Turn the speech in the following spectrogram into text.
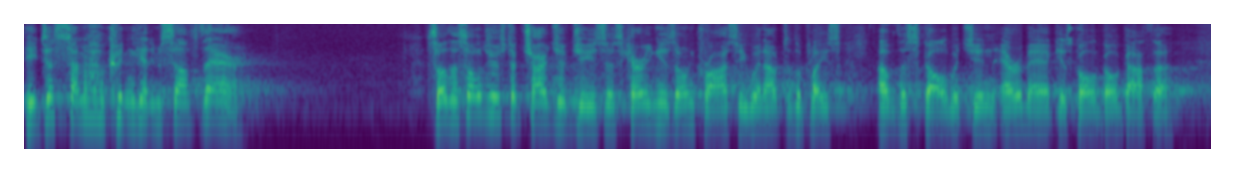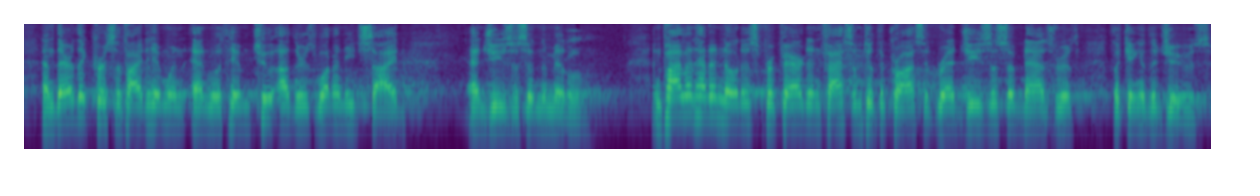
He just somehow couldn't get himself there. So the soldiers took charge of Jesus, carrying his own cross. He went out to the place of the skull, which in Aramaic is called Golgotha. And there they crucified him, and with him two others, one on each side, and Jesus in the middle. And Pilate had a notice prepared and fastened to the cross. It read, Jesus of Nazareth, the King of the Jews.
